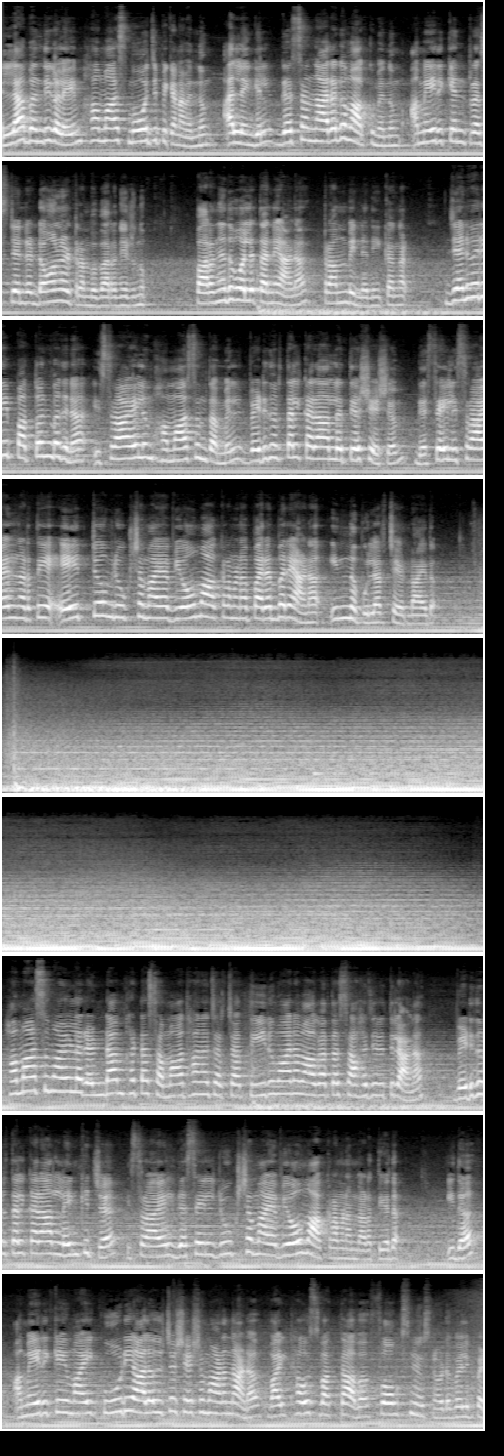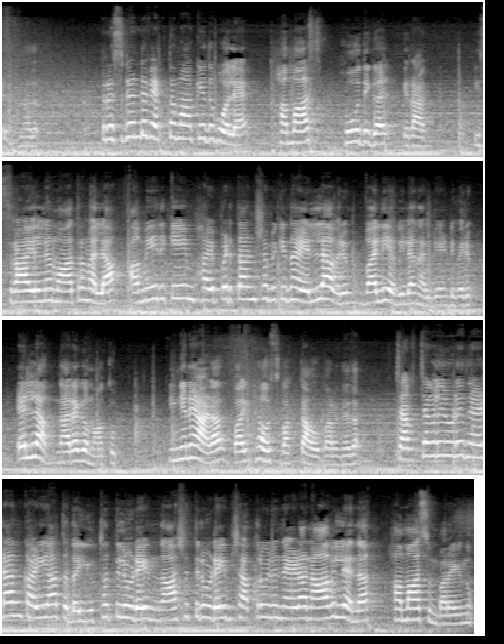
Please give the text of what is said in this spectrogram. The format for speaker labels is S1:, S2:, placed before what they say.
S1: എല്ലാ ബന്ദികളെയും ഹമാസ് മോചിപ്പിക്കണമെന്നും അല്ലെങ്കിൽ ഗസ നരകമാക്കുമെന്നും അമേരിക്കൻ പ്രസിഡന്റ് ഡൊണാൾഡ് ട്രംപ് പറഞ്ഞിരുന്നു. പറഞ്ഞതുപോലെ തന്നെയാണ് ട്രംപിന്റെ നീക്കങ്ങൾ. ജനുവരി പത്തൊൻപതിന് ഇസ്രായേലും ഹമാസും തമ്മിൽ വെടിനിർത്തൽ കരാറിലെത്തിയ ശേഷം ഗസയിൽ ഇസ്രായേൽ നടത്തിയ ഏറ്റവും രൂക്ഷമായ വ്യോമാക്രമണ പരമ്പരയാണ് ഇന്ന് പുലർച്ചെയുണ്ടായത്. ഹമാസുമായുള്ള രണ്ടാം ഘട്ട സമാധാന ചർച്ച തീരുമാനമാകാത്ത സാഹചര്യത്തിലാണ് വെടിനിർത്തൽ കരാർ ലംഘിച്ച് ഇസ്രായേൽ ഗസയിൽ രൂക്ഷമായ വ്യോമാക്രമണം നടത്തിയത്. ഇത് അമേരിക്കയുമായി കൂടിയാലോചിച്ച ശേഷമാണെന്നാണ് വൈറ്റ് ഹൗസ് വക്താവ് ഫോക്സ് ന്യൂസിനോട് വെളിപ്പെടുത്തുന്നത്. പ്രസിഡന്റ് വ്യക്തമാക്കിയതുപോലെ ഹമാസ് ഹൂതികൾ ഇറാൻ. ഇസ്രായേലിന് മാത്രമല്ല അമേരിക്കയും ഭയപ്പെടുത്താൻ ശ്രമിക്കുന്ന എല്ലാവരും വലിയ വില നൽകേണ്ടി വരും. എല്ലാം നരകമാക്കും. ഇങ്ങനെയാണ് വൈറ്റ് ഹൗസ് വക്താവ് പറഞ്ഞത്. ചർച്ചകളിലൂടെ നേടാൻ കഴിയാത്തത് യുദ്ധത്തിലൂടെയും നാശത്തിലൂടെയും ശത്രുവിന് നേടാനാവില്ലെന്ന് ഹമാസും പറയുന്നു.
